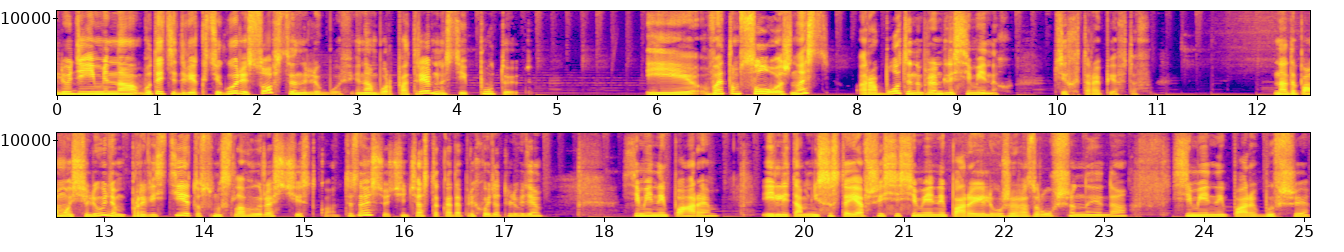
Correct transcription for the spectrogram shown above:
люди именно вот эти две категории, собственная любовь и набор потребностей, путают. И в этом сложность работы, например, для семейных психотерапевтов. Надо помочь людям провести эту смысловую расчистку. Ты знаешь, очень часто, когда приходят люди, семейные пары, или там несостоявшиеся семейные пары, или уже разрушенные, да, семейные пары, бывшие,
